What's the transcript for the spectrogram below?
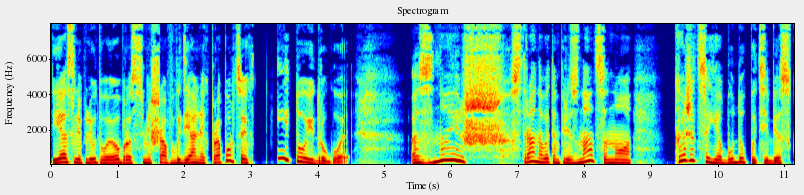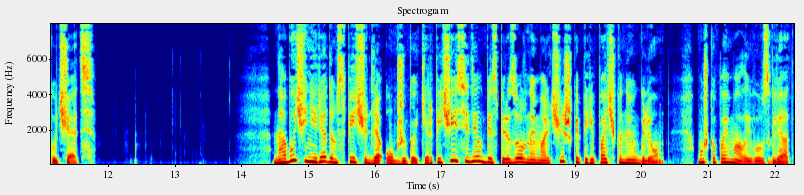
я слеплю твой образ, смешав в идеальных пропорциях и то, и другое. Знаешь, странно в этом признаться, но, кажется, я буду по тебе скучать. На обочине рядом с печью для обжига кирпичей сидел беспризорный мальчишка, перепачканный углем. Мушка поймала его взгляд.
